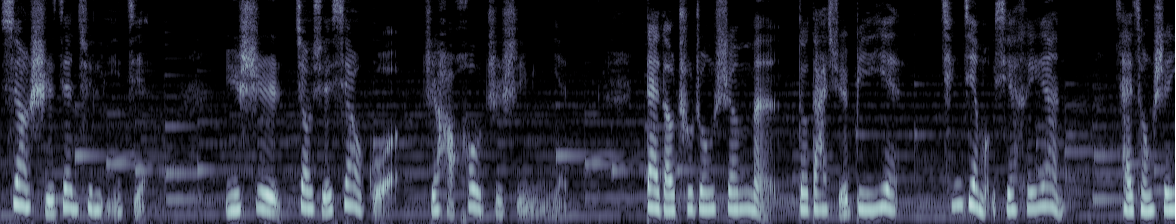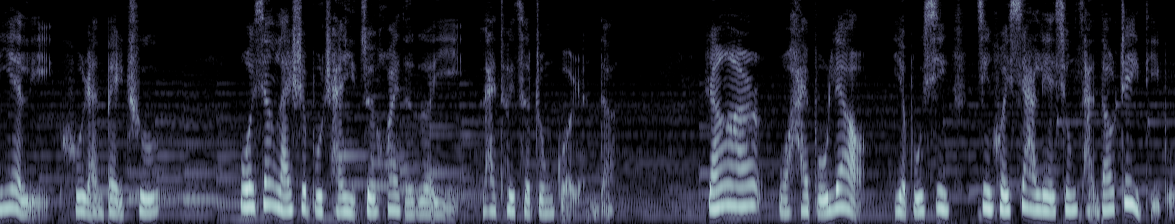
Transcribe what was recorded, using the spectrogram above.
需要实践去理解。于是教学效果只好后置十余年，待到初中生们都大学毕业，亲见某些黑暗，才从深夜里忽然背出：“我向来是不掺以最坏的恶意来推测中国人的。”然而，我还不料，也不信，竟会下列凶残到这地步。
